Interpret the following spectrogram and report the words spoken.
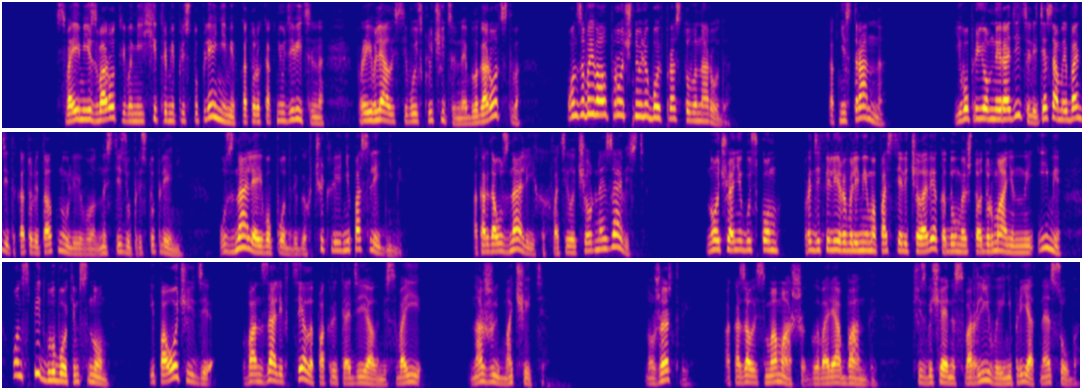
Своими изворотливыми и хитрыми преступлениями, в которых, как неудивительно, проявлялось его исключительное благородство, он завоевал прочную любовь простого народа. Как ни странно, его приемные родители, те самые бандиты, которые толкнули его на стезю преступлений, узнали о его подвигах чуть ли не последними. А когда узнали их, охватила черная зависть. Ночью они гуськом продефилировали мимо постели человека, думая, что одурманенный ими, он спит глубоким сном, и по очереди вонзали в тело, покрытое одеялами, свои ножи-мачете. Но жертвой оказалась мамаша, главаря банды, чрезвычайно сварливая и неприятная особа.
